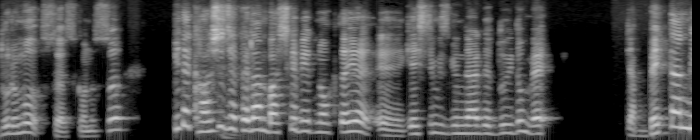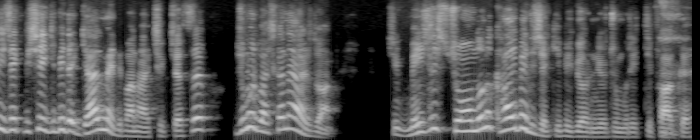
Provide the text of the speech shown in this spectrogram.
durumu söz konusu. Bir de karşı cepheden başka bir noktayı e, geçtiğimiz günlerde duydum ve ya beklenmeyecek bir şey gibi de gelmedi bana açıkçası. Cumhurbaşkanı Erdoğan. Şimdi meclis çoğunluğunu kaybedecek gibi görünüyor Cumhur İttifakı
